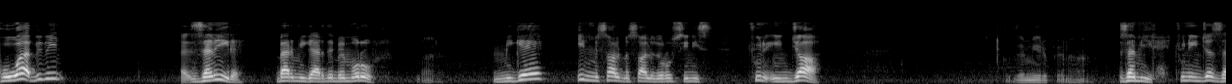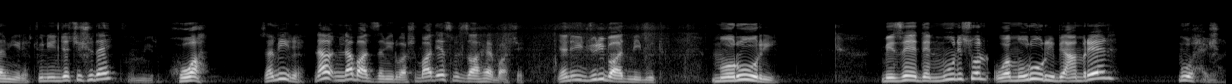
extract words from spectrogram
هو ببین زمیره برمیگرده به مرور. میگه این مثال مثال درستی نیست. چون اینجا زمیر پنهان. زمیره. چون اینجا زمیره. چون اینجا چه شده؟ زمیر. هو زمیره. نه نباید زمیر باشه. باید اسم ظاهر باشه. یعنی اینجوری باید می بود مروری. به زید مونسون و مروری به امرین موحشون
